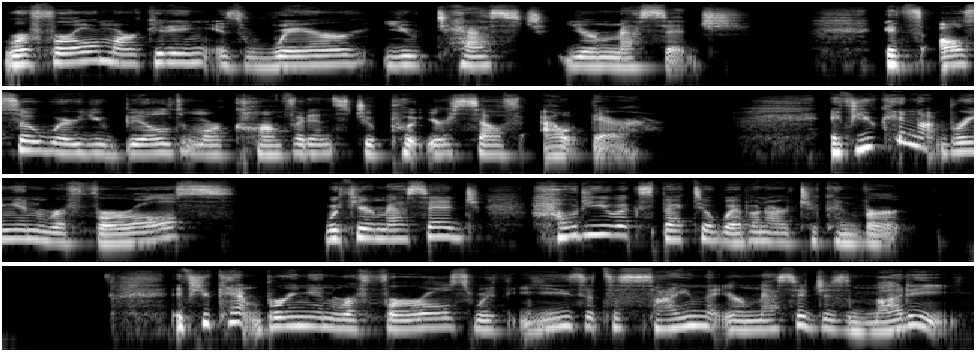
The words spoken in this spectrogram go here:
Referral marketing is where you test your message. It's also where you build more confidence to put yourself out there. If you cannot bring in referrals, with your message, how do you expect a webinar to convert? If you can't bring in referrals with ease, it's a sign that your message is muddy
